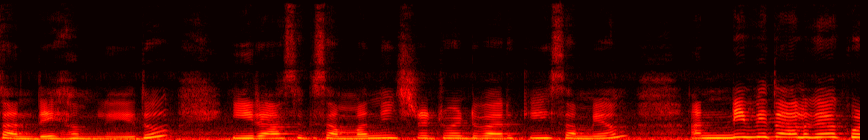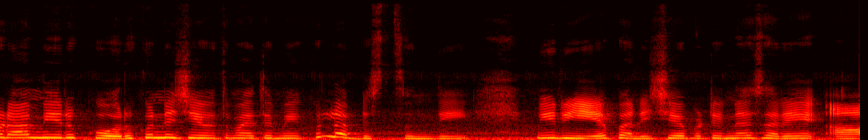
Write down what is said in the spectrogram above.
సందేహం లేదు. లేదు. ఈ రాశికి సంబంధించినటువంటి వారికి ఈ సమయం అన్ని విధాలుగా కూడా మీరు కోరుకున్న జీవితం అయితే మీకు లభిస్తుంది. మీరు ఏ పని చేపట్టినా సరే ఆ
